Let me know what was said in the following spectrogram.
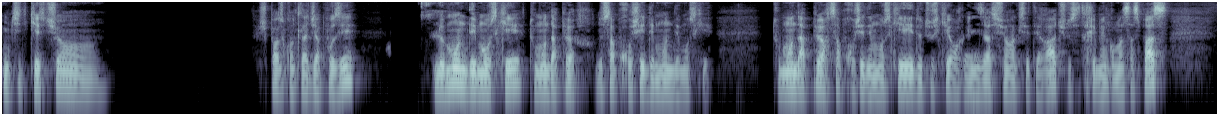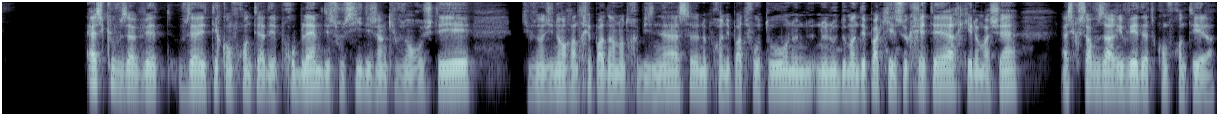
une petite question, je pense qu'on te l'a déjà posée. Le monde des mosquées, tout le monde a peur de s'approcher des mondes des mosquées. Tout le monde a peur de s'approcher des mosquées, de tout ce qui est organisation, etc. Tu le sais très bien comment ça se passe. Est-ce que vous avez, vous avez été confronté à des problèmes, des soucis, des gens qui vous ont rejeté, qui vous ont dit non, rentrez pas dans notre business, ne prenez pas de photos, ne, nous demandez pas qui est le secrétaire, qui est le machin. Est-ce que ça vous arrive d'être confronté à,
